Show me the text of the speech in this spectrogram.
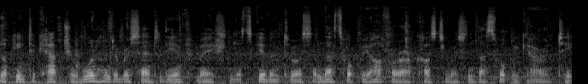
looking to capture 100% of the information that's given to us and that's what we offer our customers and that's what we guarantee.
